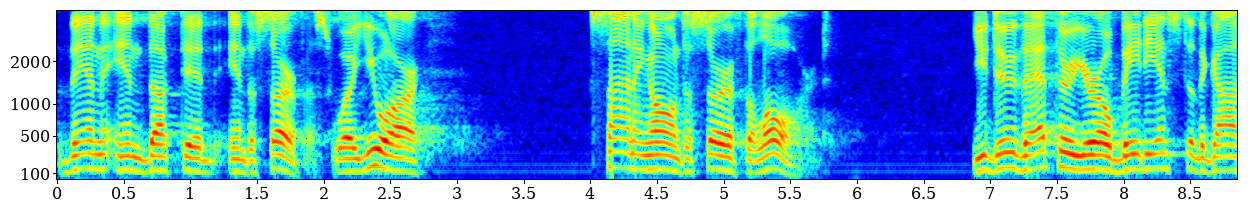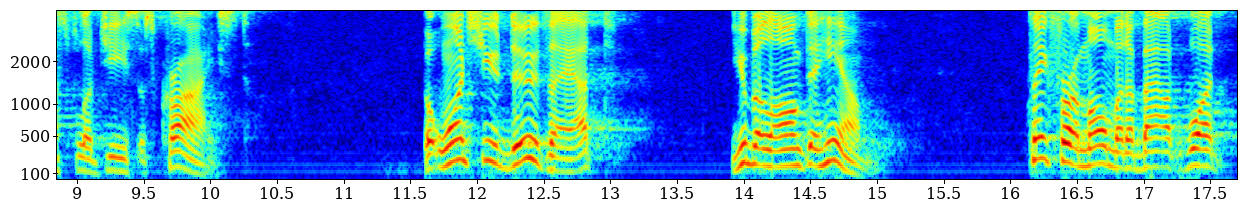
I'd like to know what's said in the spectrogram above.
then inducted into service. Well, you are signing on to serve the Lord. You do that through your obedience to the gospel of Jesus Christ. But once you do that, you belong to Him. Think for a moment about what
